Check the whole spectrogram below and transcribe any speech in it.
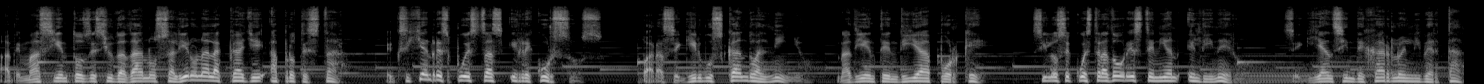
Además, cientos de ciudadanos salieron a la calle a protestar. Exigían respuestas y recursos para seguir buscando al niño. Nadie entendía por qué. Si los secuestradores tenían el dinero, seguían sin dejarlo en libertad.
